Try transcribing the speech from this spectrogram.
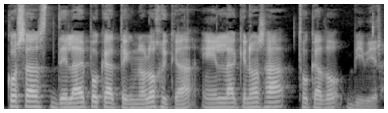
Cosas de la época tecnológica en la que nos ha tocado vivir.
